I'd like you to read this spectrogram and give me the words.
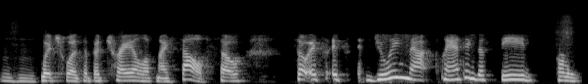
mm-hmm. which was a betrayal of myself. So, so it's it's doing that, planting the seeds for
